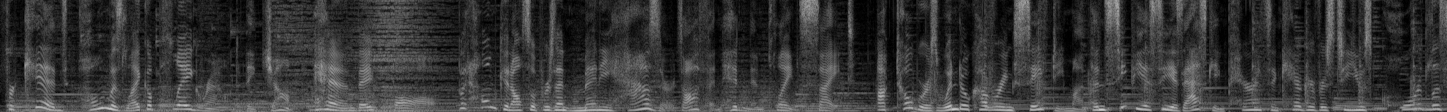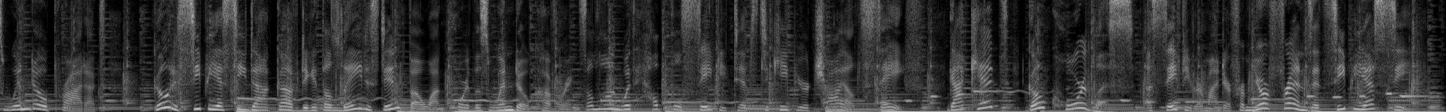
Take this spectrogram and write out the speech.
For kids, home is like a playground. They jump and they fall. But home can also present many hazards, often hidden in plain sight. October is Window Covering Safety Month, and CPSC is asking parents and caregivers to use cordless window products. Go to cpsc.gov to get the latest info on cordless window coverings, along with helpful safety tips to keep your child safe. Got kids? Go cordless. A safety reminder from your friends at CPSC.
